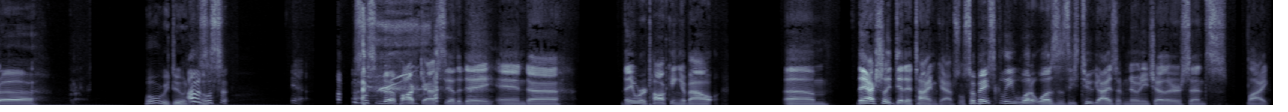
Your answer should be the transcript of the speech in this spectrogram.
to- uh what were we doing? I was Oh, listening. Yeah, I was listening to a podcast the other day, and uh, they were talking about. Um, they actually did a time capsule. So basically, what it was is these two guys have known each other since like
